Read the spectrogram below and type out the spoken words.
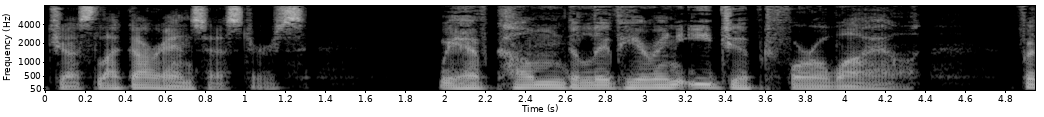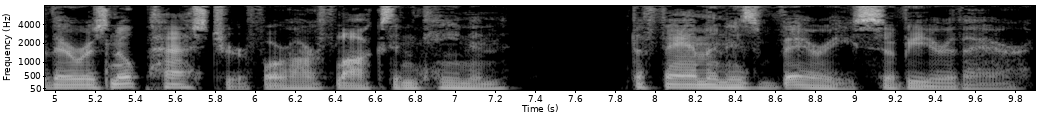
just like our ancestors. We have come to live here in Egypt for a while, for there is no pasture for our flocks in Canaan. The famine is very severe there.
